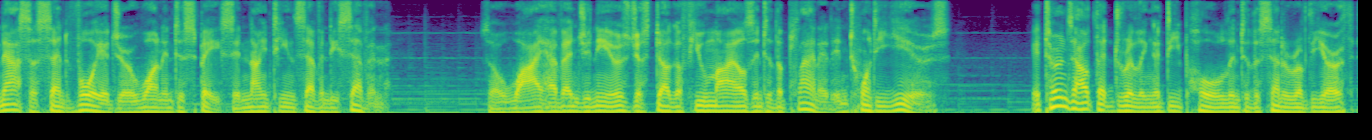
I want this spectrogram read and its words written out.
NASA sent Voyager 1 into space in 1977. So why have engineers just dug a few miles into the planet in 20 years? It turns out that drilling a deep hole into the center of the Earth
